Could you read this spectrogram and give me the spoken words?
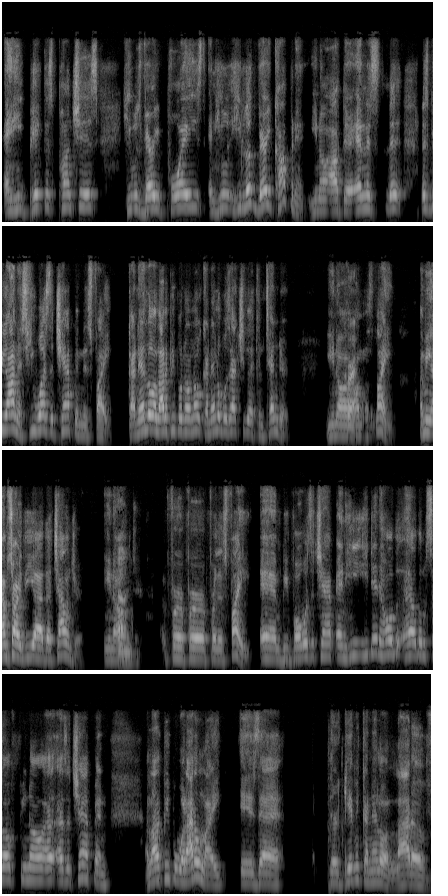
and he picked his punches. He was very poised and he he looked very competent, you know, out there. And let's let, us let us be honest, he was the champ in this fight. Canelo, a lot of people don't know, Canelo was actually a contender, you know, Correct. on this fight. I mean, I'm sorry, the uh, the challenger, you know, challenger. for for for this fight. And Bivol was a champ, and he he did hold held himself, you know, as a champ. And a lot of people, what I don't like is that they're giving Canelo a lot of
